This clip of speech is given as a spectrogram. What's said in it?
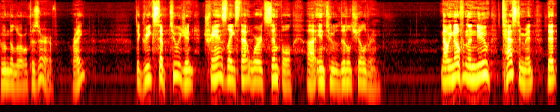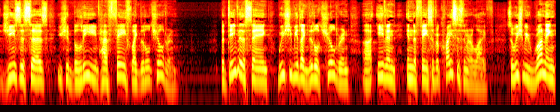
whom the Lord will preserve, right? The Greek Septuagint translates that word simple uh, into little children. Now, we know from the New Testament that Jesus says you should believe, have faith like little children. But David is saying we should be like little children, uh, even in the face of a crisis in our life. So we should be running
